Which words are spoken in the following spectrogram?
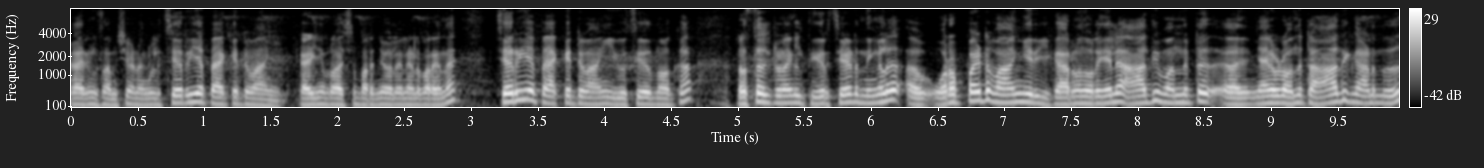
കാര്യങ്ങൾ സംശയമുണ്ടെങ്കിൽ ചെറിയ പാക്കറ്റ് വാങ്ങി കഴിഞ്ഞ പ്രാവശ്യം പറഞ്ഞ പോലെ തന്നെയാണ് പറയുന്നത്. ചെറിയ പാക്കറ്റ് വാങ്ങി യൂസ് ചെയ്ത് നോക്കുക. റിസൾട്ട് ഉണ്ടെങ്കിൽ തീർച്ചയായിട്ടും നിങ്ങൾ ഉറപ്പായിട്ട് വാങ്ങിയിരിക്കും. കാരണം എന്ന് പറഞ്ഞാൽ ആദ്യം വന്നിട്ട് ഞാനിവിടെ വന്നിട്ട് ആദ്യം കാണുന്നത്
